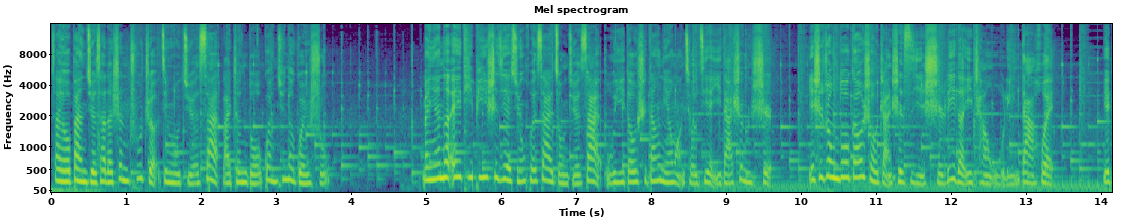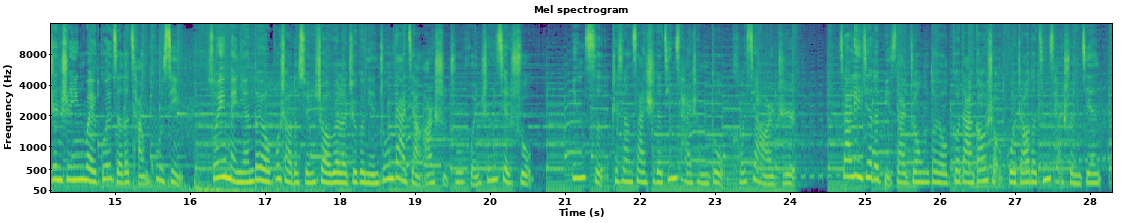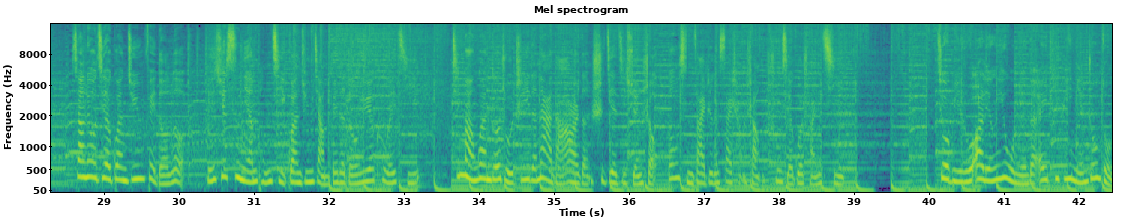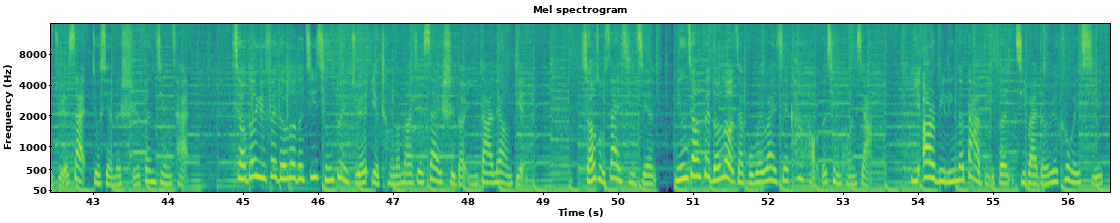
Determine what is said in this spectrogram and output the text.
再由半决赛的胜出者进入决赛来争夺冠军的归属。每年的 ATP 世界巡回赛总决赛无疑都是当年网球界一大盛事，也是众多高手展示自己实力的一场武林大会。也正是因为规则的残酷性，所以每年都有不少的选手为了这个年终大奖而使出浑身解数。因此，这项赛事的精彩程度可想而知。在历届的比赛中，都有各大高手过招的精彩瞬间。像六届冠军费德勒，连续四年捧起冠军奖杯的德约科维奇，金满贯得主之一的纳达尔等世界级选手，都曾在这个赛场上书写过传奇。就比如2015年的 ATP 年终总决赛，就显得十分精彩。小德与费德勒的激情对决，也成了那届赛事的一大亮点。小组赛期间，名将费德勒在不被外界看好的情况下，以2比0的大比分击败德约科维奇。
